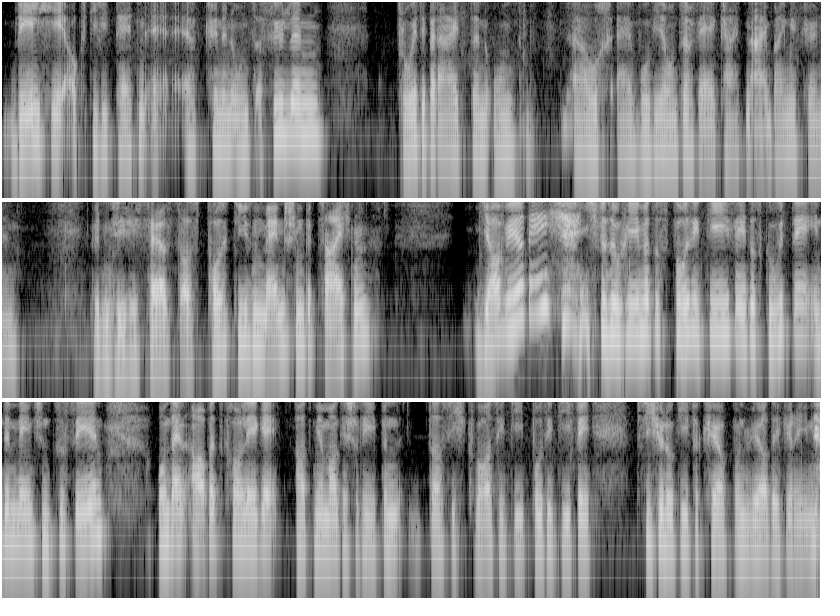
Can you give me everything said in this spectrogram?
welche Aktivitäten äh, können uns erfüllen, Freude bereiten und auch, äh, wo wir unsere Fähigkeiten einbringen können. Würden Sie sich selbst als positiven Menschen bezeichnen? Ja, würde ich. Ich versuche immer das Positive, das Gute in den Menschen zu sehen Und ein Arbeitskollege hat mir mal geschrieben, dass ich quasi die positive Psychologie verkörpern würde für ihn.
